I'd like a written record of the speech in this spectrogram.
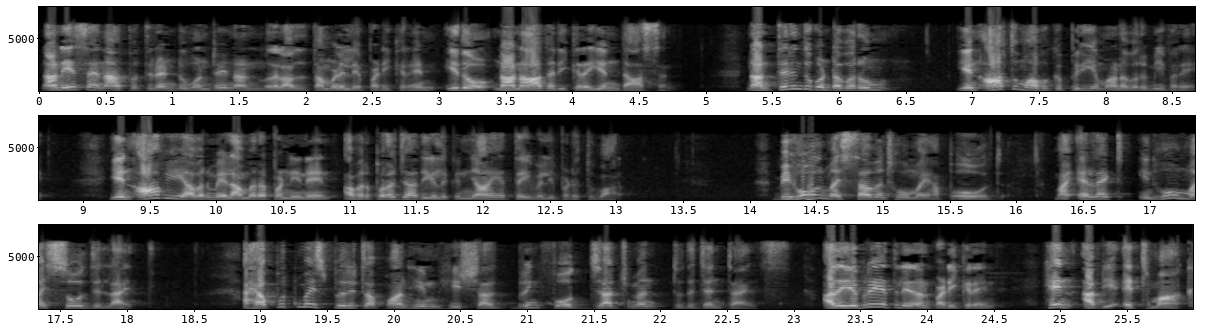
நான் ஏசாய நாற்பத்தி ரெண்டு ஒன்றை நான் முதலாவது தமிழிலே படிக்கிறேன். இதோ நான் ஆதரிக்கிற என் தாசன். நான் தெரிந்து கொண்டவரும் என் ஆத்மாவுக்கு பிரியமானவரும் இவரே. என் ஆவியை அவர் மேல் அமர பண்ணினேன் அவர் புறஜாதிகளுக்கு நியாயத்தை வெளிப்படுத்துவார் Behold my servant whom I uphold, my elect in whom my soul delight. I have put my spirit upon him, he shall bring forth judgment to the Gentiles. அதை எபிரேயத்திலே நான் படிக்கிறேன் ஹென் அப்டி எட்மாக்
